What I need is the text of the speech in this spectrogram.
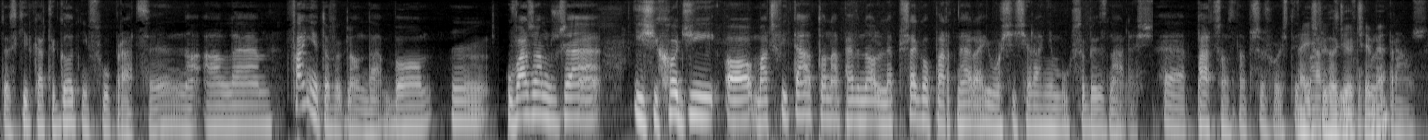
to jest kilka tygodni współpracy, no ale fajnie to wygląda, bo mm, uważam, że jeśli chodzi o Matchfita, to na pewno lepszego partnera i właściciela nie mógł sobie znaleźć, e, patrząc na przyszłość tej A jeśli marki chodzi i o ciebie? branży.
